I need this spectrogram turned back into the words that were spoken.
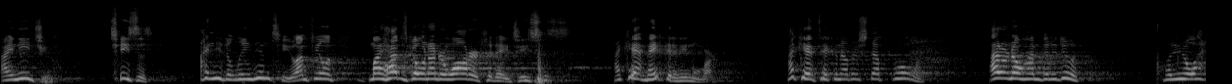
I need you. Jesus, I need to lean into you. I'm feeling my head's going underwater today, Jesus. I can't make it anymore. I can't take another step forward. I don't know how I'm going to do it. But you know what?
